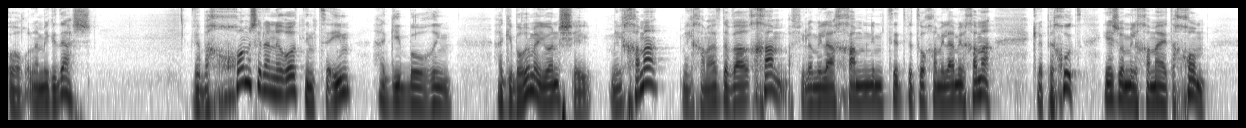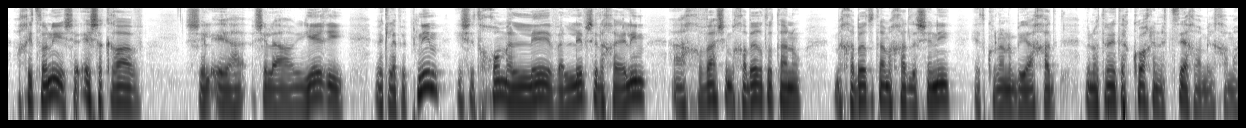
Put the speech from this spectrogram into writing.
אור למקדש. ובחום של הנרות נמצאים הגיבורים. הגיבורים היו אנשי מלחמה, מלחמה זה דבר חם, אפילו המילה חם נמצאת בתוך המילה מלחמה. כלפי חוץ, יש במלחמה את החום החיצוני של אש הקרב, של, אה, של הירי, וכלפי פנים יש את חום הלב, הלב של החיילים, האחווה שמחברת אותנו, מחברת אותם אחד לשני, את כולנו ביחד, ונותנת את הכוח לנצח במלחמה.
